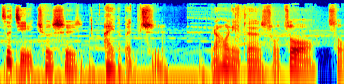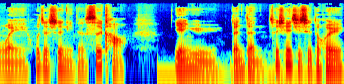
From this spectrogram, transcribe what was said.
自己就是爱的本质，然后你的所作所为，或者是你的思考、言语等等，这些其实都会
